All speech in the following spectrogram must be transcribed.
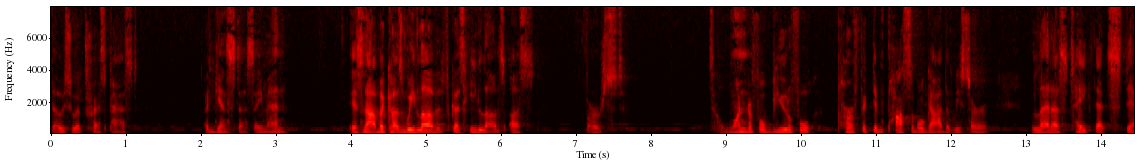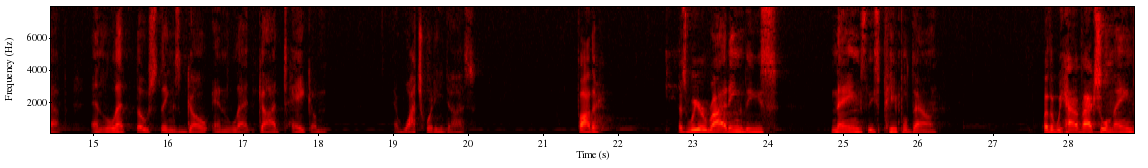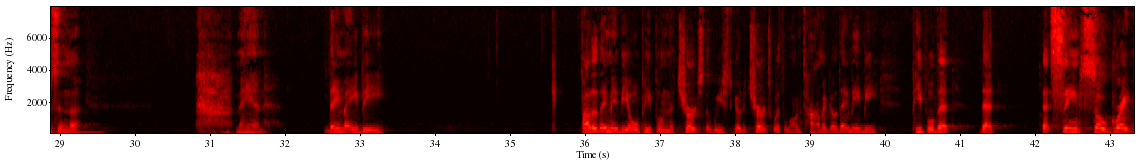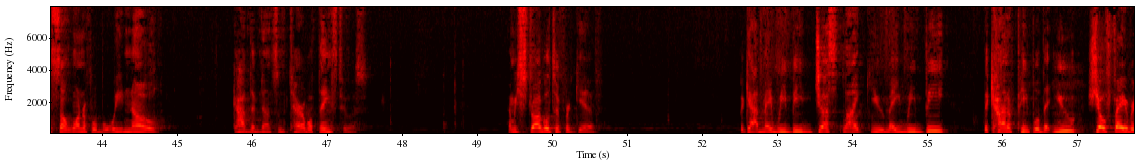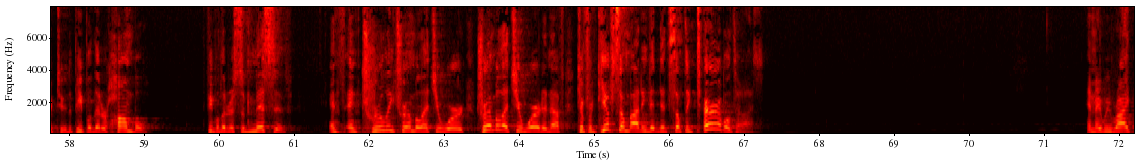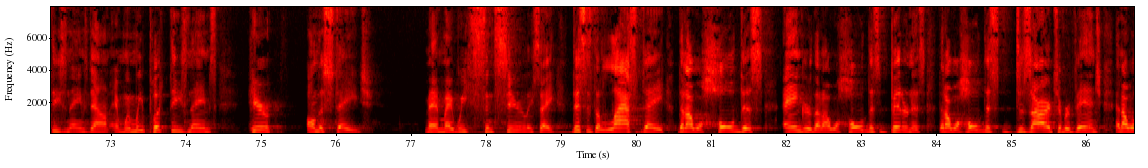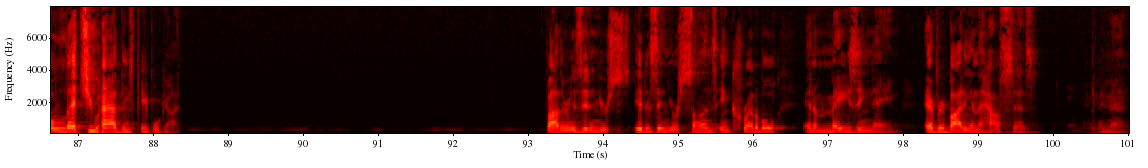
those who have trespassed against us. Amen. It's not because we love, it's because he loves us first. It's a wonderful, beautiful, perfect, impossible God that we serve. Let us take that step and let those things go and let God take them and watch what he does. Father, as we are writing these names, these people down, whether we have actual names in the, man, they may be, Father, they may be old people in the church that we used to go to church with a long time ago. They may be people that, that, that seem so great and so wonderful, but we know, God, they've done some terrible things to us and we struggle to forgive. But God, may we be just like you. May we be the kind of people that you show favor to, the people that are humble, people that are submissive, and, and truly tremble at your word. Tremble at your word enough to forgive somebody that did something terrible to us. And may we write these names down. And when we put these names here on the stage, Man, may we sincerely say, This is the last day that I will hold this anger, that I will hold this bitterness, that I will hold this desire to revenge, and I will let you have these people, God. Father, is it, in your, it is in your Son's incredible and amazing name. Everybody in the house says, Amen. Amen.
